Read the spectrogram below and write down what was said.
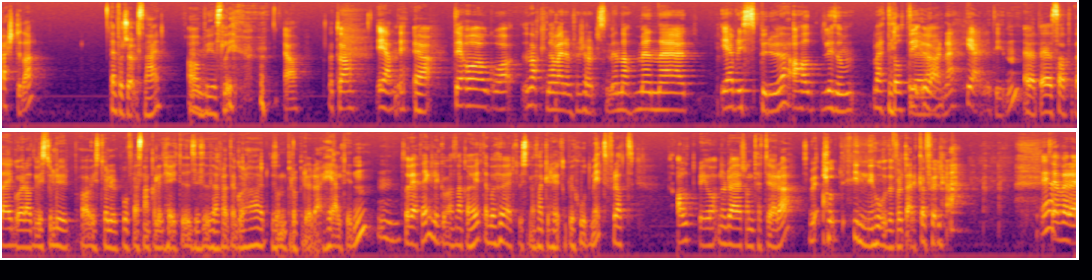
verste, da? Den forstørrelsen her, obviously. Ja, vet du hva? Enig. ja. Det å gå Nakken har vært en forstørrelsen min, da. Men eh, jeg blir sprø av liksom vært tett i ørene hele tiden. Jeg vet, jeg sa til deg i går at hvis du lurer på hvis du har lurt på hvorfor jeg snakka litt høyt i det siste, så er det for jeg går har sånn propper i øra hele tiden. Så vet jeg egentlig ikke om jeg snakka høyt. Jeg bare høres ut som jeg snakker høyt oppi hodet mitt. For at alt blir jo, når du er sånn tett i øra, så blir alt inni hodet forsterka, føler jeg. Så jeg bare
